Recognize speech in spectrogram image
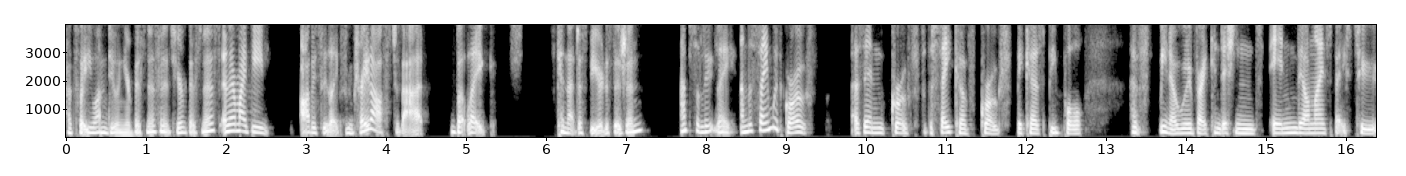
that's what you want to do in your business and it's your business? And there might be obviously like some trade offs to that, but like, can that just be your decision? Absolutely. And the same with growth, as in growth for the sake of growth, because mm-hmm. people have, you know, we're very conditioned in the online space to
